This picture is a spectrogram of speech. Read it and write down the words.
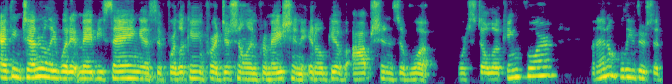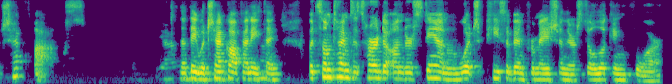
I think generally what it may be saying is if we're looking for additional information, it'll give options of what we're still looking for. But I don't believe there's a checkbox that they would check off anything. but sometimes it's hard to understand which piece of information they're still looking for.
